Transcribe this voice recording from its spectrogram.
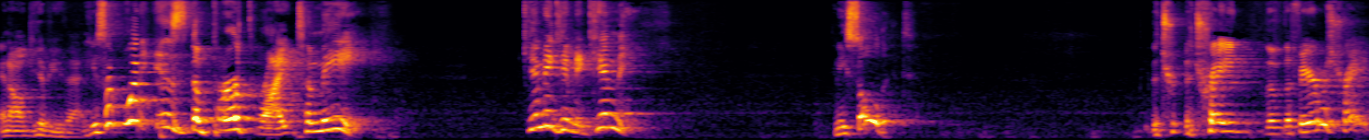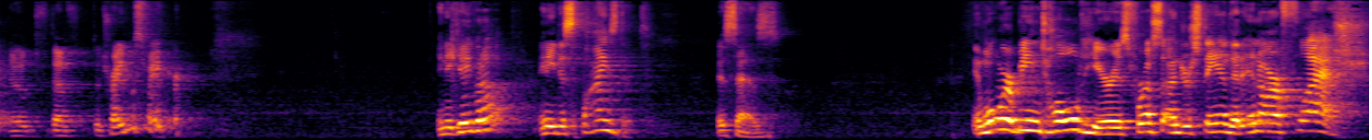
and I'll give you that. He's like, What is the birthright to me? Give me, give me, give me. And he sold it. The, tr- the trade, the, the fair was trade. The, the, the trade was fair. And he gave it up, and he despised it, it says. And what we're being told here is for us to understand that in our flesh,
